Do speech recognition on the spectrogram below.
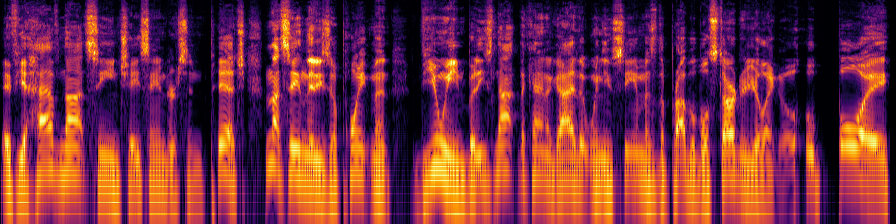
If you have not seen Chase Anderson pitch, I'm not saying that he's appointment viewing, but he's not the kind of guy that when you see him as the probable starter, you're like, oh boy,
